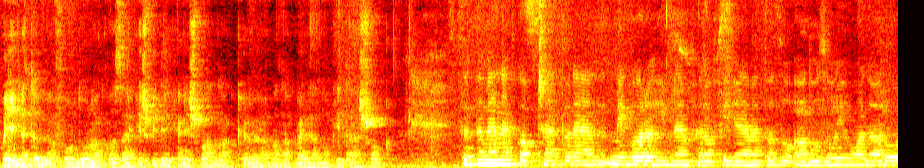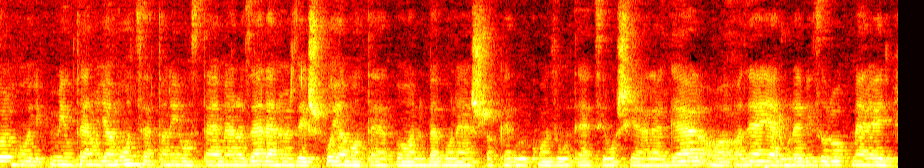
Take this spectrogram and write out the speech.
hogy egyre többen fordulnak hozzánk, és vidéken is vannak, vannak megállapítások. Szerintem ennek kapcsán talán még arra hívnám fel a figyelmet az adózói oldalról, hogy miután ugye a módszertani osztály már az ellenőrzés folyamatában bevonásra kerül konzultációs jelleggel, az eljáró revizorok már egy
